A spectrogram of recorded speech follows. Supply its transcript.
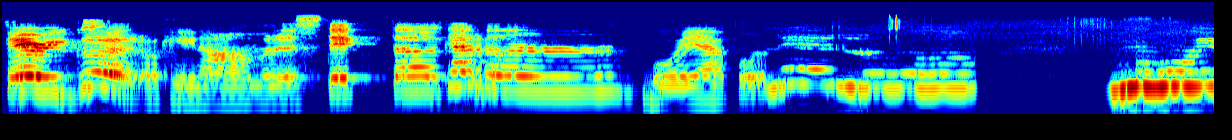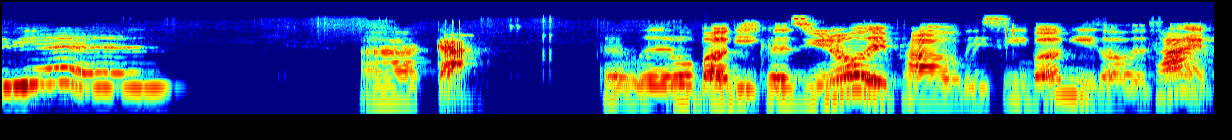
Very good. Okay, now I'm to stick the caterpillar. Voy a ponerlo. Muy bien. Acá. The little buggy, because you know they probably see buggies all the time.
